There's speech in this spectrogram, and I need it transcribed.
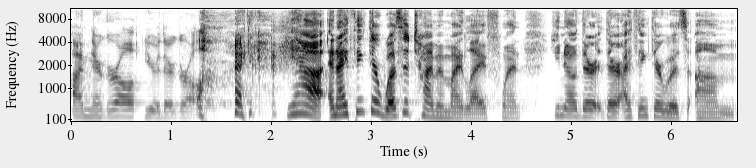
I'm their girl, you're their girl. like Yeah, and I think there was a time in my life when, you know, there there I think there was um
